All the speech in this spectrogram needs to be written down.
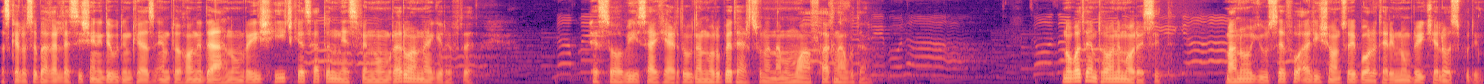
از کلاس بغل دستی شنیده بودیم که از امتحان ده نمره ایش هیچ کس حتی نصف نمره رو هم نگرفته. حسابی سعی کرده بودن ما رو بترسونن اما موفق نبودن. نوبت امتحان ما رسید. من و یوسف و علی شانسای بالاترین نمره کلاس بودیم.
